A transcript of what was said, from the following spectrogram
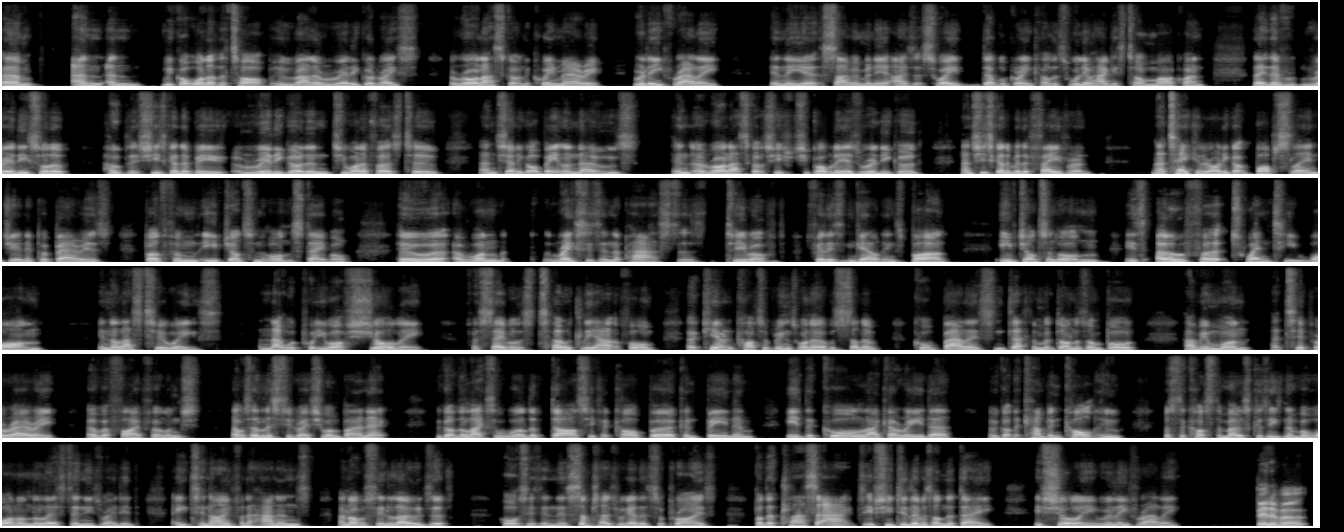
Um, and and we've got one at the top who ran a really good race at Royal Ascot and the Queen Mary Relief Rally in the uh, Simon Munir, Isaac Souede double green colours, William Haggas, Tom Marquand. They, they've really sort of hoped that she's going to be really good. And she won her first two, and she only got beaten on nose in uh, Royal Ascot. She, she probably is really good, and she's going to be the favourite. Now, taking her on, you've got Bob Slay and Juniper Berries, both from Eve Johnson Houghton stable, who uh, have won races in the past as two year old fillies and geldings. But Eve Johnson Houghton is 0 for 21 in the last two weeks, and that would put you off surely for Sable. It's totally out of form. Uh, Kieran Cotter brings one over, son of Corballis, and Declan McDonogh's on board, having won at Tipperary over five furlongs. That was a listed race. She won by a neck. We've got the likes of World of Darcy for Karl Burke and Beanham, Heed the Call, La Garida. We've got the Camden Colt, who must have cost the most because he's number one on the list and he's rated 89 for the Hannons. And obviously, loads of horses in this. Sometimes we get a surprise, but the class act, if she delivers on the day, is surely Relief Rally. Bit of a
